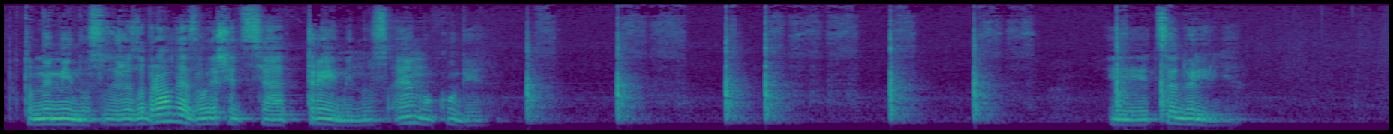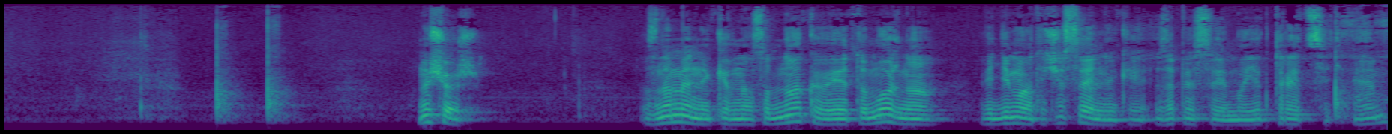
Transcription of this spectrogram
Тобто ми мінус вже забрали, залишиться 3 мінус m у кубі. І це дорівнює. Ну що ж, знаменники в нас однакові, то можна віднімати чисельники, записуємо як 30m.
